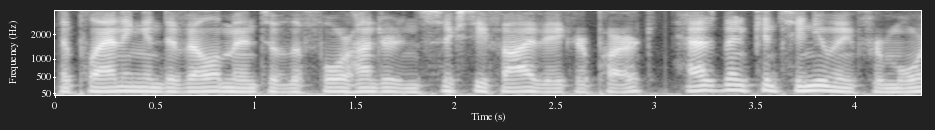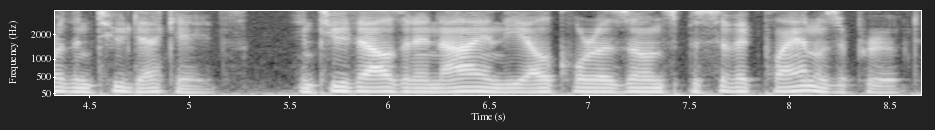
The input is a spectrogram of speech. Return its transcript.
The planning and development of the 465 acre park has been continuing for more than two decades. In 2009, the El Corazon specific plan was approved.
